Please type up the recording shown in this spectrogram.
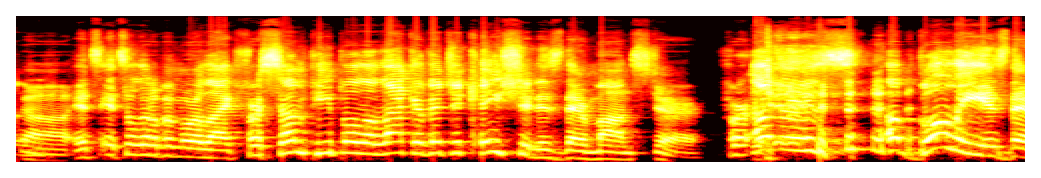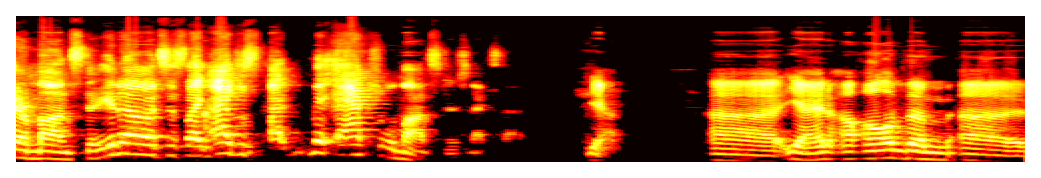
Um, no, it's it's a little bit more like for some people, a lack of education is their monster. For others, a bully is their monster. You know, it's just like I just I, actual monsters next time. Yeah, uh, yeah, and all of them uh,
